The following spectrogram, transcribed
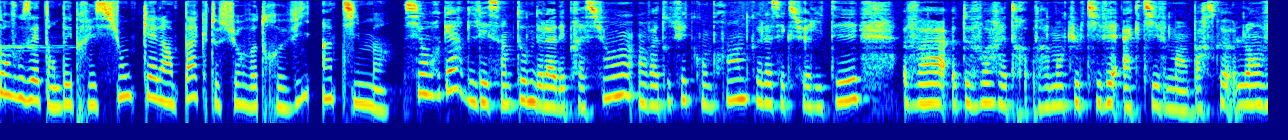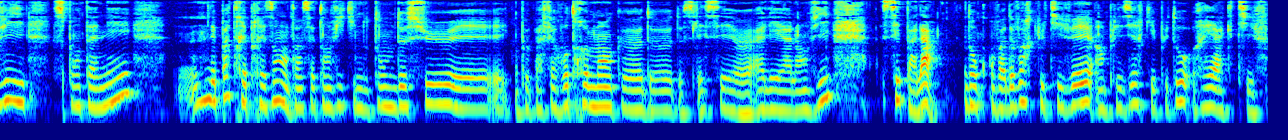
Quand vous êtes en dépression, quel impact sur votre vie intime? Si on regarde les symptômes de la dépression, on va tout de suite comprendre que la sexualité va devoir être vraiment cultivée activement parce que l'envie spontanée n'est pas très présente, hein, cette envie qui nous tombe dessus et, on ne peut pas faire autrement que de, se laisser euh, aller à l'envie, c'est pas là. Donc on va devoir cultiver un plaisir qui est plutôt réactif.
